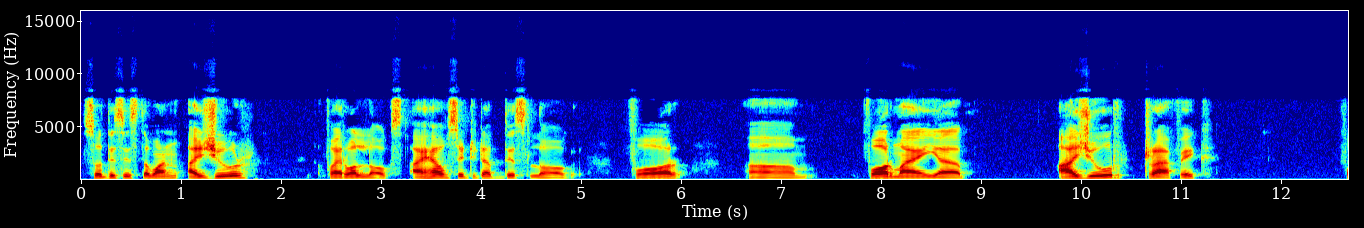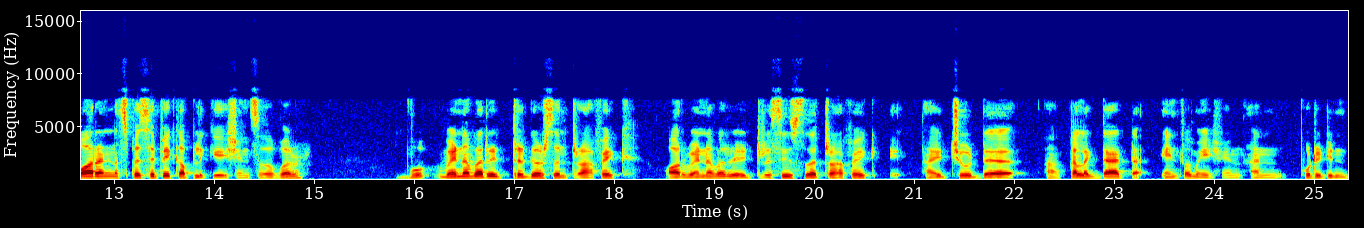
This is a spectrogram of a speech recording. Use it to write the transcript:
So this is the one Azure firewall logs. I have set it up this log for um, for my uh, Azure traffic for a specific application server. Whenever it triggers the traffic or whenever it receives the traffic it should uh, uh, collect that information and put it in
